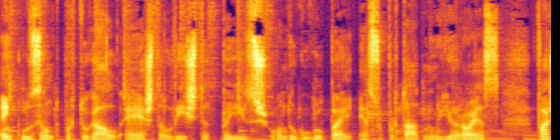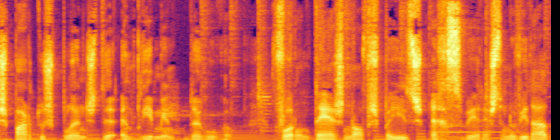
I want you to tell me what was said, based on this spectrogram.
A inclusão de Portugal a esta lista de países onde o Google Pay é suportado no iOS faz parte dos planos de ampliamento da Google. Foram 10 novos países a receber esta novidade,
